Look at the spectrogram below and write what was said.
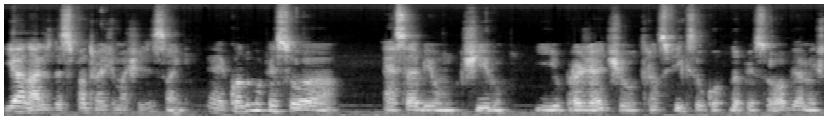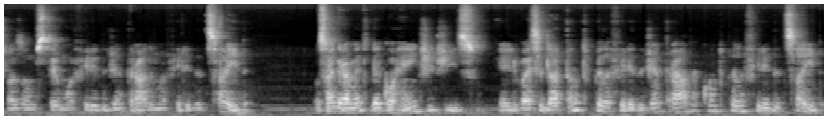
e a análise desses padrões de manchas de sangue. É, quando uma pessoa recebe um tiro e o projétil transfixa o corpo da pessoa, obviamente nós vamos ter uma ferida de entrada e uma ferida de saída. O sangramento decorrente disso, ele vai se dar tanto pela ferida de entrada quanto pela ferida de saída.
